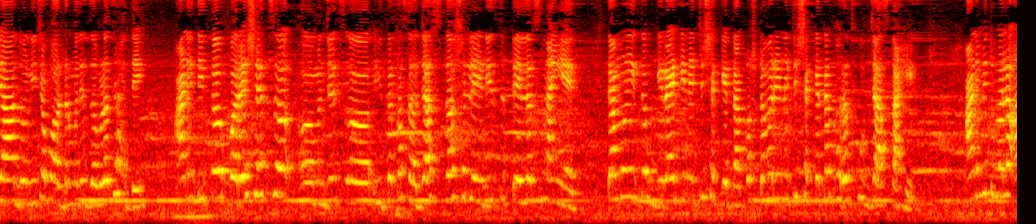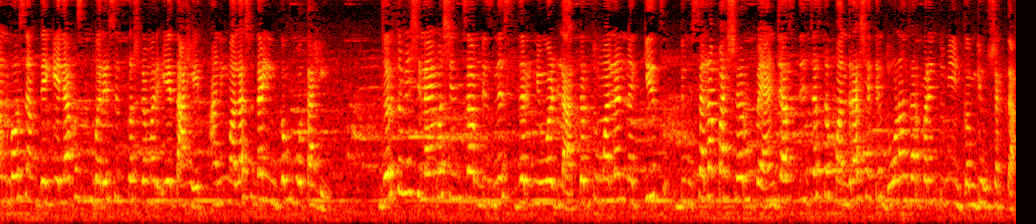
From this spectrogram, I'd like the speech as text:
या दोन्हीच्या बॉर्डरमध्ये जवळच राहते. आणि तिथं बरेचसेच म्हणजेच इथं कसं जास्त अशा लेडीज टेलर्स नाही आहेत. त्यामुळे इथं गिरायक येण्याची शक्यता कस्टमर येण्याची शक्यता खरंच खूप जास्त आहे. आणि मी तुम्हाला अनुभव सांगते गेल्यापासून बरेचसेच कस्टमर येत आहेत आणि मला सुद्धा इन्कम होत आहे. जर तुम्ही शिलाई मशीनचा बिझनेस जर निवडला तर तुम्हाला नक्कीच दिवसाला पाचशे रुपये आणि जास्तीत जास्त पंधराशे ते दोन हजारपर्यंत तुम्ही इन्कम घेऊ शकता.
